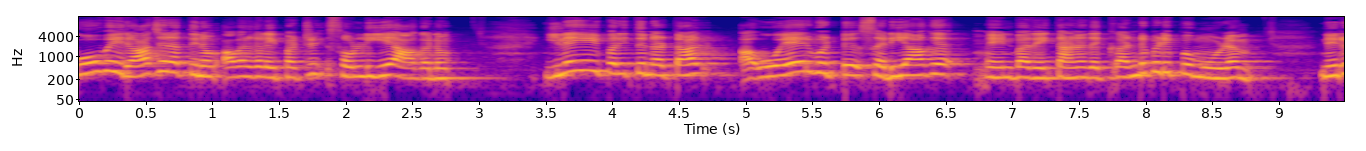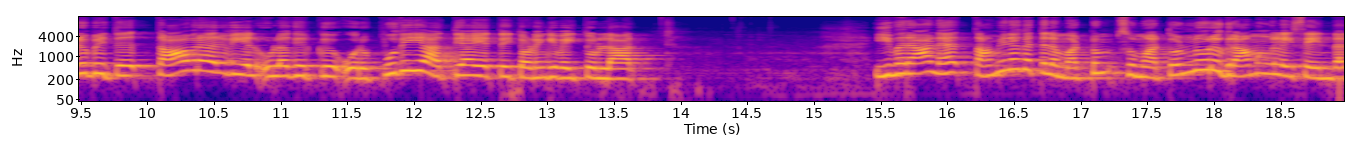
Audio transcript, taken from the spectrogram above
கோவை ராஜரத்தினம் அவர்களை பற்றி சொல்லியே ஆகணும். இலையை பறித்து நட்டால் உயர்விட்டு விட்டு சரியாக என்பதை தனது கண்டுபிடிப்பு மூலம் நிரூபித்து தாவர அறிவியல் உலகிற்கு ஒரு புதிய அத்தியாயத்தை தொடங்கி வைத்துள்ளார். இவரால் தமிழகத்தில் மட்டும் சுமார் தொண்ணூறு கிராமங்களை சேர்ந்த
